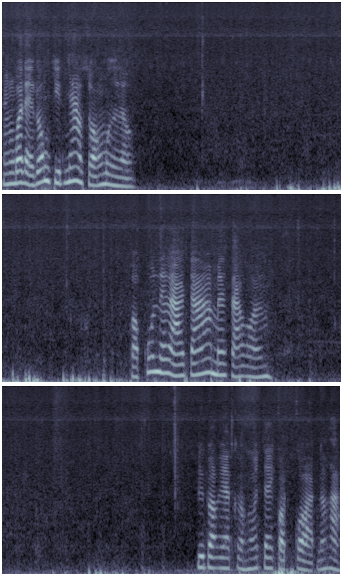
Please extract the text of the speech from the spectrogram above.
ยังบ่ได้ร่องจิบเงาสองมือแล้วขอบคุณหลายๆจ้า แม่สาวอ่อนพี่บอกแอกกับหัวใจกอดๆนะคะ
